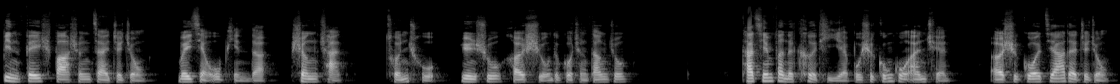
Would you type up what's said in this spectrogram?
并非发生在这种。危险物品的生产、存储、运输和使用的过程当中，他侵犯的客体也不是公共安全，而是国家的这种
